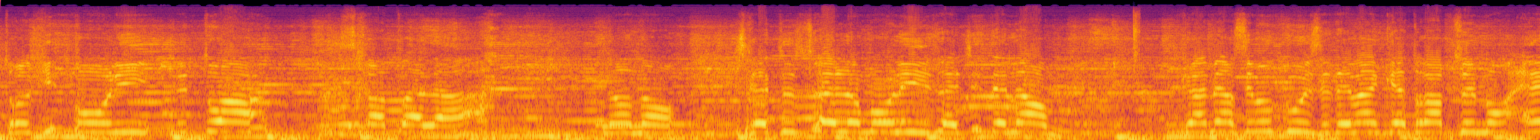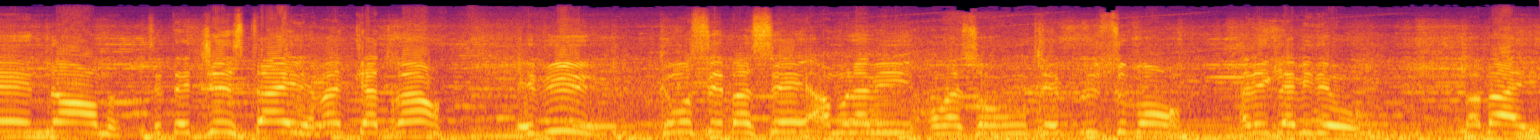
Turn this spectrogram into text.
tranquillement au lit, et toi, tu seras pas là. Non, non, je serai tout seul dans mon lit, ça juste énorme. Merci beaucoup, c'était 24 heures absolument énorme. C'était J-Style, 24 heures. Et vu comment c'est passé, à mon avis, on va se rencontrer plus souvent avec la vidéo. Bye bye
